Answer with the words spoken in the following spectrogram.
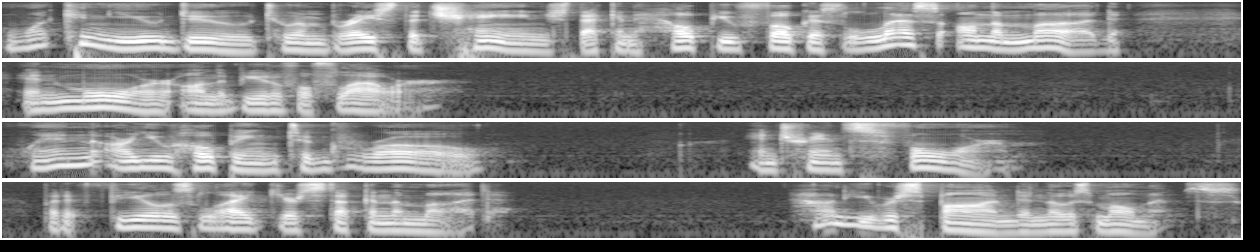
What can you do to embrace the change that can help you focus less on the mud and more on the beautiful flower? When are you hoping to grow and transform, but it feels like you're stuck in the mud? How do you respond in those moments?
